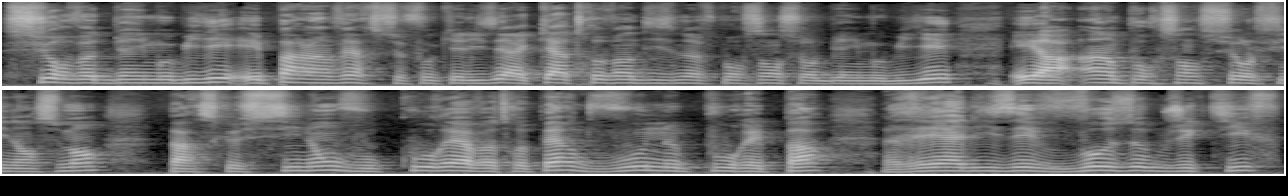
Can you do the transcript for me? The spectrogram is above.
sur votre bien immobilier et par l'inverse, se focaliser à 99% sur le bien immobilier et à 1% sur le financement parce que sinon vous courez à votre perte, vous ne pourrez pas réaliser vos objectifs,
